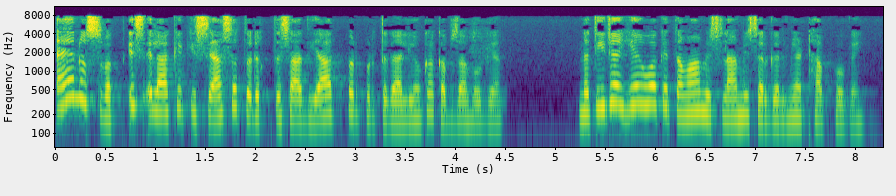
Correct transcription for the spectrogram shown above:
این اس وقت اس علاقے کی سیاست اور اقتصادیات پر پرتگالیوں کا قبضہ ہو گیا۔ نتیجہ یہ ہوا کہ تمام اسلامی سرگرمیاں ٹھپ ہو گئیں۔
